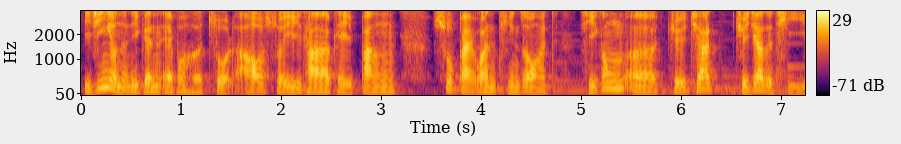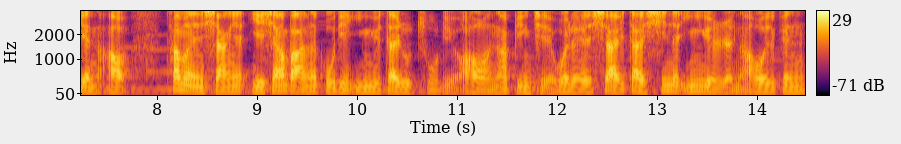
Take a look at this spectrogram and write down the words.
已经有能力跟 Apple 合作了哦，所以他可以帮数百万听众啊提供呃绝佳绝佳的体验哦。他们想也想把那古典音乐带入主流，然后那并且为了下一代新的音乐人，然后就跟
